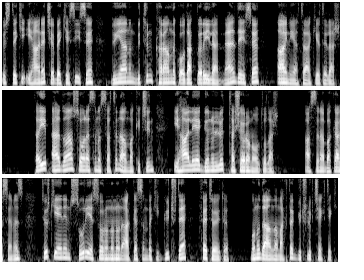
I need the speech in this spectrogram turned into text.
Üstteki ihanet şebekesi ise dünyanın bütün karanlık odaklarıyla neredeyse aynı yatağa girdiler.'' Tayyip Erdoğan sonrasını satın almak için ihaleye gönüllü taşeron oldular. Aslına bakarsanız Türkiye'nin Suriye sorununun arkasındaki güç de FETÖ'ydü. Bunu da anlamakta güçlük çektik.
